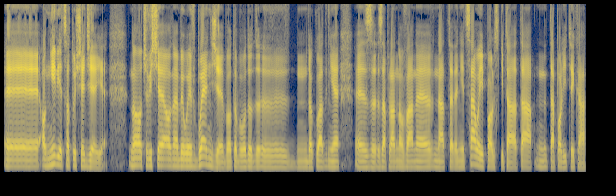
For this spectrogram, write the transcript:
e, on nie wie, co tu się dzieje. No oczywiście one były w błędzie, bo to było do, do, dokładnie z, zaplanowane na terenie całej Polski ta, ta, ta polityka,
